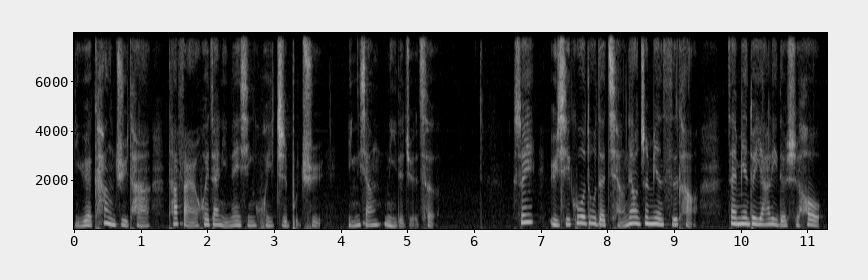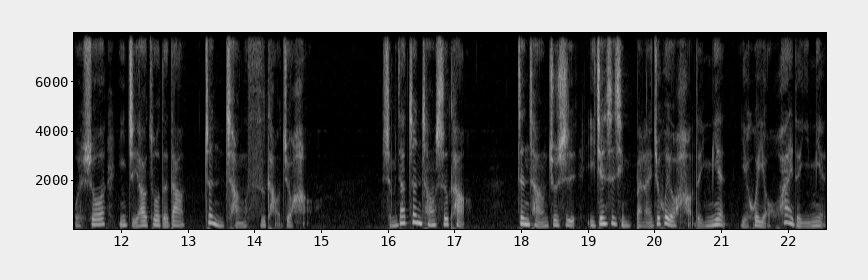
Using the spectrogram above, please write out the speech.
你越抗拒它，它反而会在你内心挥之不去，影响你的决策。所以，与其过度的强调正面思考，在面对压力的时候，我说你只要做得到正常思考就好。什么叫正常思考？正常就是一件事情本来就会有好的一面，也会有坏的一面。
